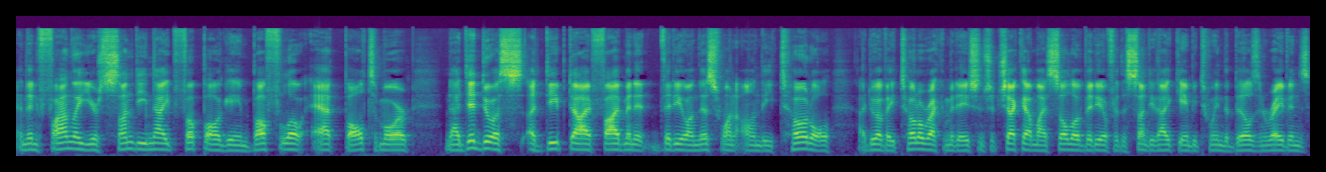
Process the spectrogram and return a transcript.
And then finally, your Sunday night football game, Buffalo at Baltimore. Now, I did do a, a, deep dive five minute video on this one on the total. I do have a total recommendation, so check out my solo video for the Sunday night game between the Bills and Ravens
